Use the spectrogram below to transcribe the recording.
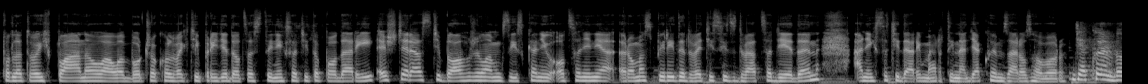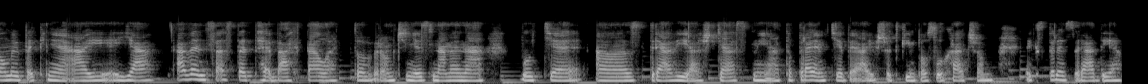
podľa tvojich plánov alebo čokoľvek ti príde do cesty, nech sa ti to podarí. Ešte raz ti blahoželám k získaniu ocenenia Roma Spirit 2021 a nech sa ti darí Martina. Ďakujem za rozhovor. Ďakujem veľmi pekne aj ja. Aven sa ste bachtale, to v romčine znamená buďte uh, zdraví a šťastní a to prajem tebe aj všetkým poslucháčom Express Rádia.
